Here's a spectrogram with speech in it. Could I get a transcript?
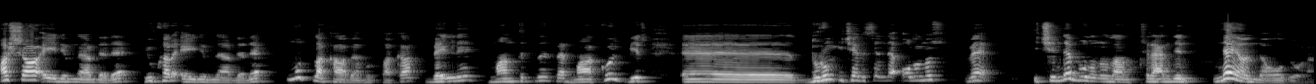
Aşağı eğilimlerde de yukarı eğilimlerde de mutlaka ve mutlaka belli, mantıklı ve makul bir e, durum içerisinde olunuz ve içinde bulunulan trendin ne yönde olduğuna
